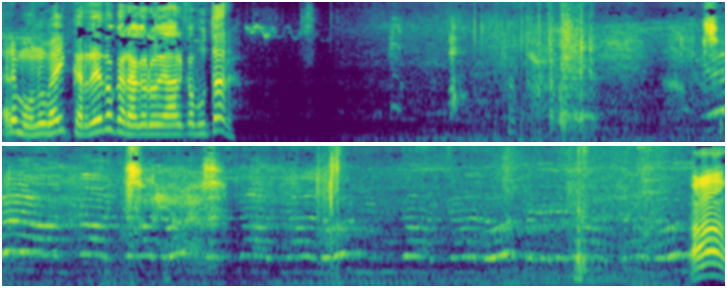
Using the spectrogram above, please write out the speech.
अरे मोनू भाई कर रहे तो करा करो यार कबूतर। आ।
